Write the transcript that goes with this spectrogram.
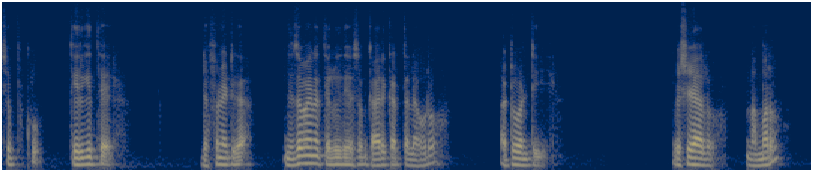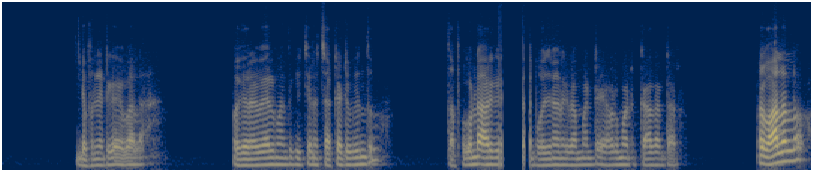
చెప్పుకు తిరిగితే డెఫినెట్గా నిజమైన తెలుగుదేశం కార్యకర్తలు ఎవరో అటువంటి విషయాలు నమ్మరు. డెఫినెట్గా ఇవాళ ఒక ఇరవై వేల మందికి ఇచ్చిన చక్కటి విందు తప్పకుండా ఆరు భోజనానికి రమ్మంటే ఎవరి మటుకు కాదంటారు. మరి వాళ్ళల్లో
